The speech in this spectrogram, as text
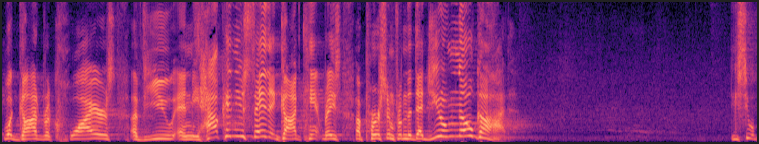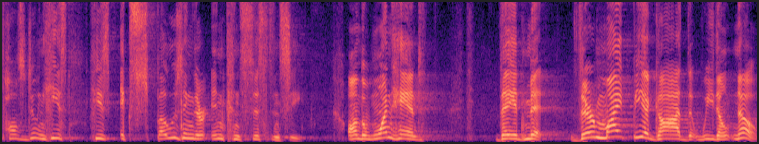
what God requires of you and me? How can you say that God can't raise a person from the dead? You don't know God. Do you see what Paul's doing? He's, he's exposing their inconsistency. On the one hand, they admit there might be a God that we don't know.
